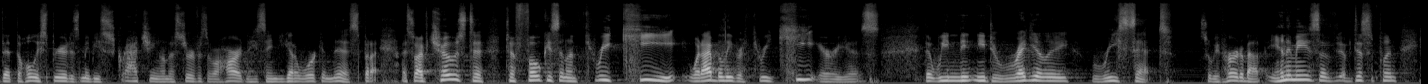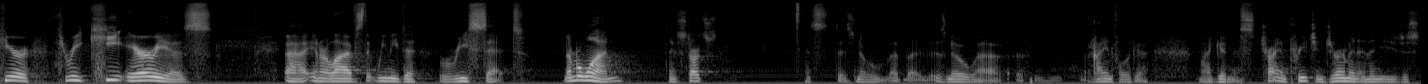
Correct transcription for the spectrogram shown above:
that the Holy Spirit is maybe scratching on the surface of our heart, and He's saying, You got to work in this. But I, so I've chose to, to focus in on three key, what I believe are three key areas that we need to regularly reset. So we've heard about the enemies of, of discipline. Here are three key areas uh, in our lives that we need to reset. Number one, it starts, there's no, uh, there's no uh, Reihenfolge. My goodness. Try and preach in German, and then you just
